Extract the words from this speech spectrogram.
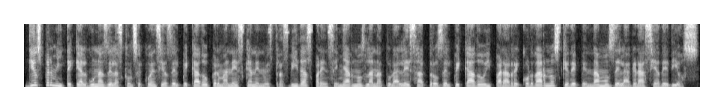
Dios permite que algunas de las consecuencias del pecado permanezcan en nuestras vidas para enseñarnos la naturaleza atroz del pecado y para recordarnos que dependamos de la gracia de Dios.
